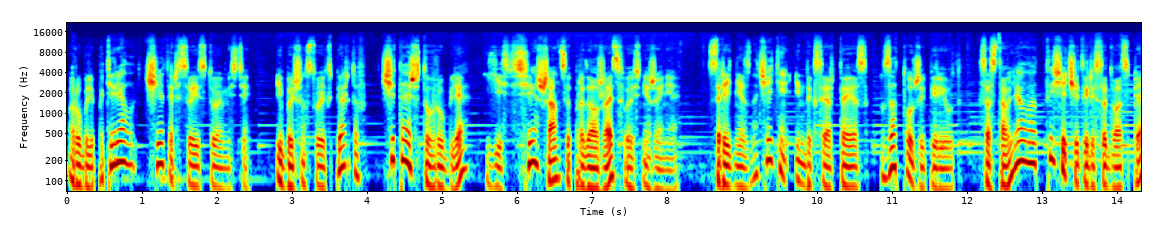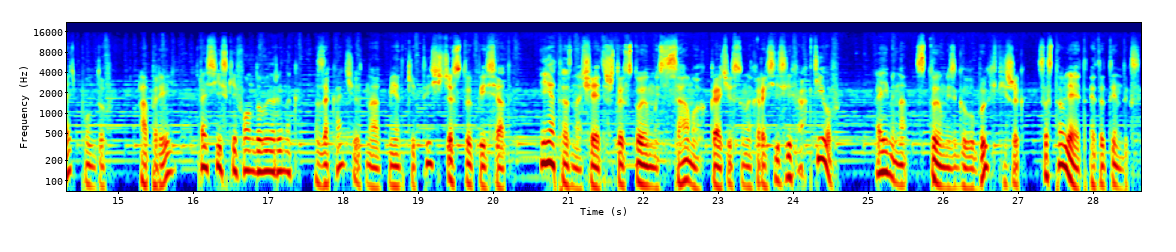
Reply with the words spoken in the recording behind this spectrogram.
рубль потерял четверть своей стоимости, и большинство экспертов считает, что в рубля есть все шансы продолжать свое снижение – Среднее значение индекса РТС за тот же период составляло 1425 пунктов. Апрель российский фондовый рынок заканчивает на отметке 1150. И это означает, что стоимость самых качественных российских активов, а именно стоимость голубых фишек, составляет этот индекс,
